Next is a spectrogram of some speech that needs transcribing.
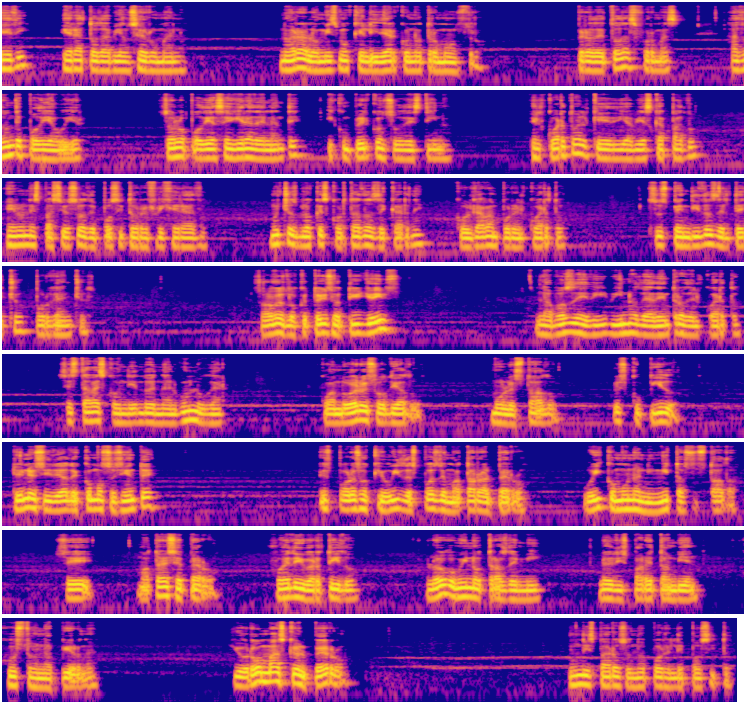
Eddie era todavía un ser humano. No era lo mismo que lidiar con otro monstruo. Pero de todas formas, ¿a dónde podía huir? Solo podía seguir adelante y cumplir con su destino. El cuarto al que Eddie había escapado Era un espacioso depósito refrigerado. Muchos bloques cortados de carne colgaban por el cuarto, suspendidos del techo por ganchos. ¿Sabes lo que te hizo a ti, James? La voz de Eddie vino de adentro del cuarto. Se estaba escondiendo en algún lugar. Cuando eres odiado, molestado, escupido, ¿tienes idea de cómo se siente? Es por eso que huí después de matar al perro. Huí como una niñita asustada. Sí, maté a ese perro. Fue divertido. Luego vino tras de mí. Le disparé también, justo en la pierna. Lloró más que el perro. Un disparo sonó por el depósito,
